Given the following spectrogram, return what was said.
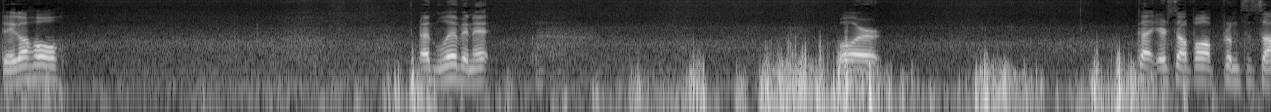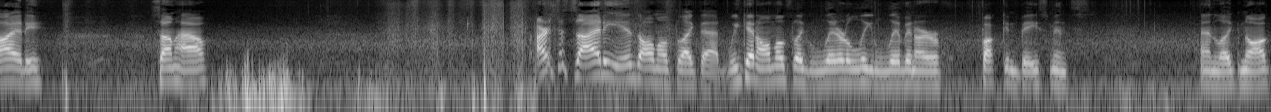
Dig a hole. And live in it. Or cut yourself off from society somehow. Our society is almost like that. We can almost like literally live in our fucking basements and like not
